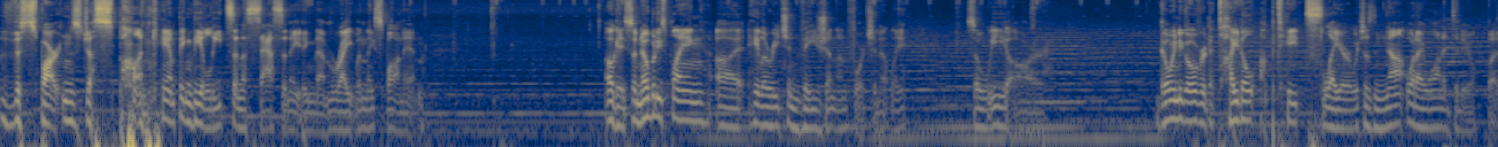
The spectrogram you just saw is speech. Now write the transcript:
the Spartans just spawn camping the elites and assassinating them right when they spawn in. Okay, so nobody's playing uh, Halo Reach Invasion, unfortunately. So we are going to go over to Title Update Slayer, which is not what I wanted to do, but.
